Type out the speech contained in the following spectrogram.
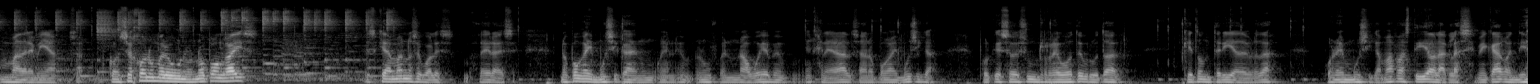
Madre mía. consejo número uno, no pongáis... Es que además no sé cuál es. Vale, era ese. No pongáis música en, una web en, general. O sea, no pongáis música. Porque eso es un rebote brutal. Qué tontería, de verdad. Poner música. Ha fastidiado la clase. Me cago en Dios.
